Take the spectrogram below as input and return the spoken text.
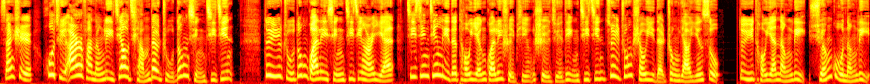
三是获取阿尔法能力较强的主动型基金。对于主动管理型基金而言，基金经理的投研管理水平是决定基金最终收益的重要因素。对于投研能力、选股能力、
